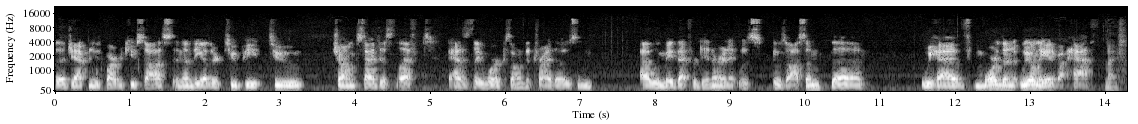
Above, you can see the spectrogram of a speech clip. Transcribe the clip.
the Japanese barbecue sauce, and then the other two pe- two chunks I just left as they were because I wanted to try those. And uh, we made that for dinner, and it was it was awesome. The we have more than we only ate about half. Nice.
